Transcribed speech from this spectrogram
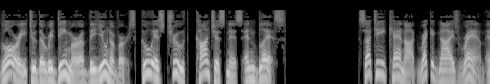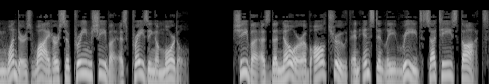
"Glory to the Redeemer of the universe, who is truth, consciousness and bliss." Sati cannot recognize Ram and wonders why her supreme Shiva is praising a mortal. Shiva is the knower of all truth and instantly reads Sati's thoughts.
